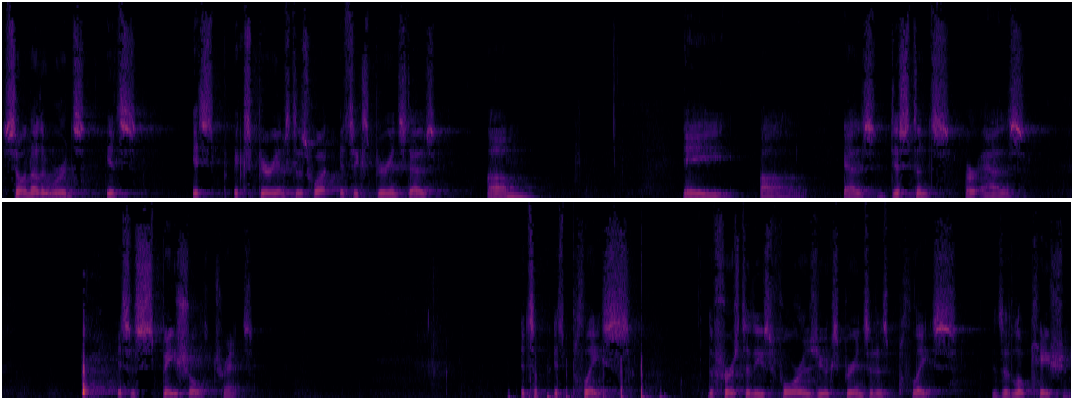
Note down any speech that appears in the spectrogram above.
So, in other words, it's it's experienced as what? It's experienced as um, a uh, as distance or as it's a spatial trance. It's a it's place. The first of these four is you experience it as place. It's a location,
